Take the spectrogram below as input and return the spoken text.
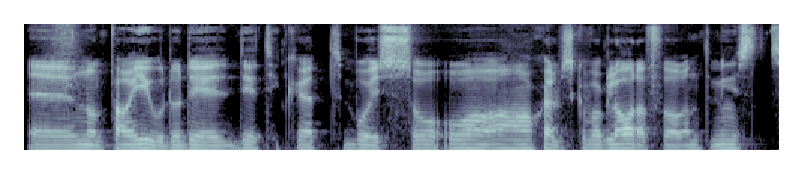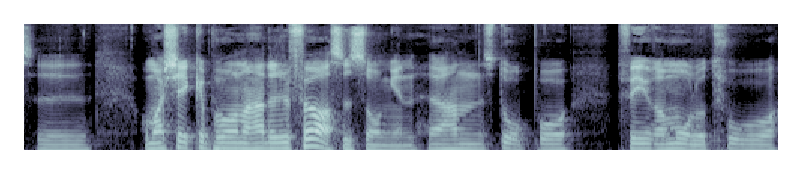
eh, någon period och det, det tycker jag att Boys och, och han själv ska vara glada för. Inte minst eh, om man kikar på hur han hade det förra säsongen. Han står på fyra mål och två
